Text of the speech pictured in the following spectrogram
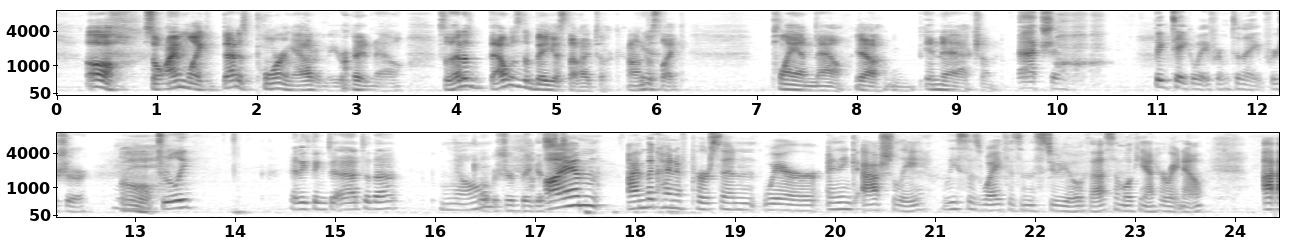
oh. So I'm like that is pouring out of me right now. So that is that was the biggest that I took. And I'm just like, plan now, yeah, into action. Action. Big takeaway from tonight for sure. Oh, Julie, anything to add to that? No. What was your biggest? I am I'm the kind of person where I think Ashley, Lisa's wife is in the studio with us. I'm looking at her right now. A-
